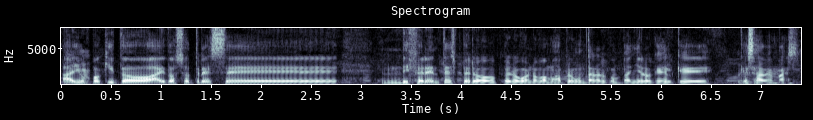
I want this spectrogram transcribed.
hay un poquito, hay dos o tres eh, diferentes, pero, pero bueno, vamos a preguntar al compañero que es el que, que sabe más.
